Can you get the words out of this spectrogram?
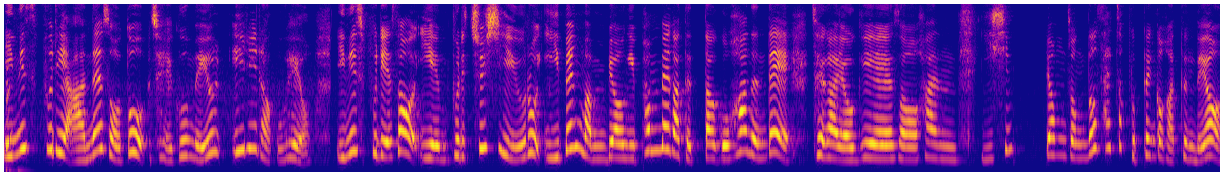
이니스프리 안에서도 재구매율 1위라고 해요. 이니스프리에서 이 앰플이 출시 이후로 200만 병이 판매가 됐다고 하는데 제가 여기에서 한 20... 병 정도 살짝 보탠 것 같은데요.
